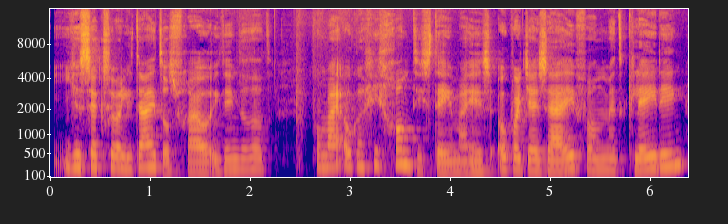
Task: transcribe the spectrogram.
je seksualiteit als vrouw. Ik denk dat dat voor mij ook een gigantisch thema is. Ook wat jij zei van met kleding.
